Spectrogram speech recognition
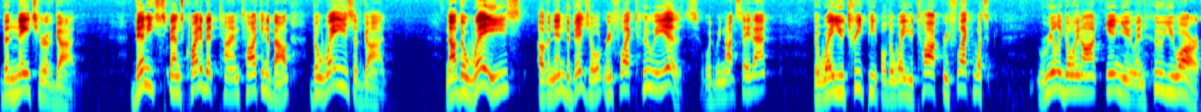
the nature of God. Then he spends quite a bit of time talking about the ways of God. Now, the ways of an individual reflect who he is. Would we not say that? The way you treat people, the way you talk, reflect what's really going on in you and who you are.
